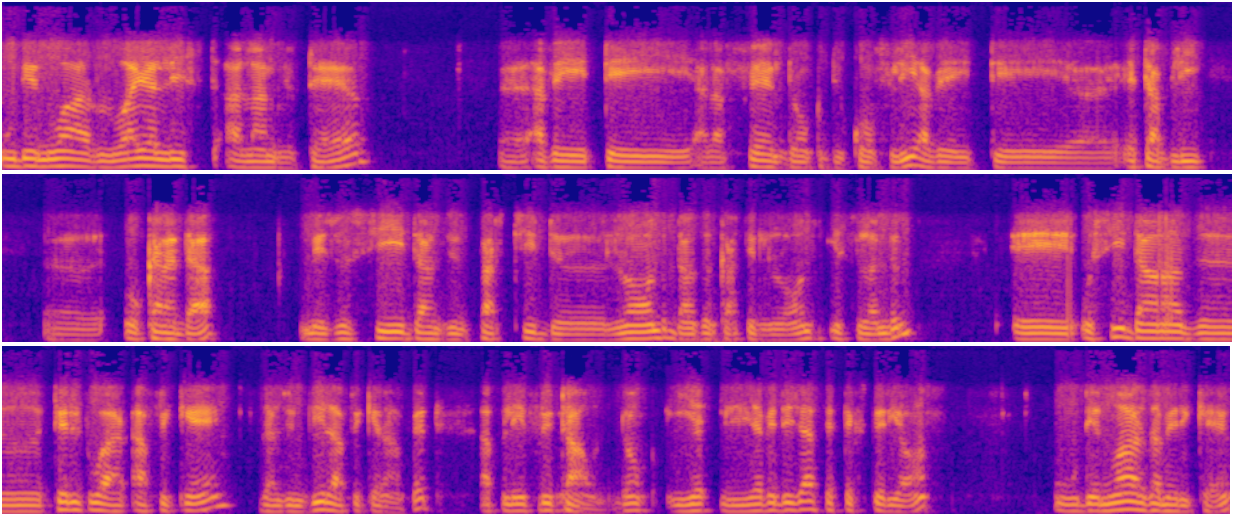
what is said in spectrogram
où des Noirs loyalistes à l'Angleterre euh, avaient été, à la fin donc, du conflit, avaient été établis au Canada, mais aussi dans une partie de Londres, dans un quartier de Londres, East London, et aussi dans un territoire africain, dans une ville africaine en fait, appelée Freetown. Donc il y avait déjà cette expérience où des Noirs américains,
